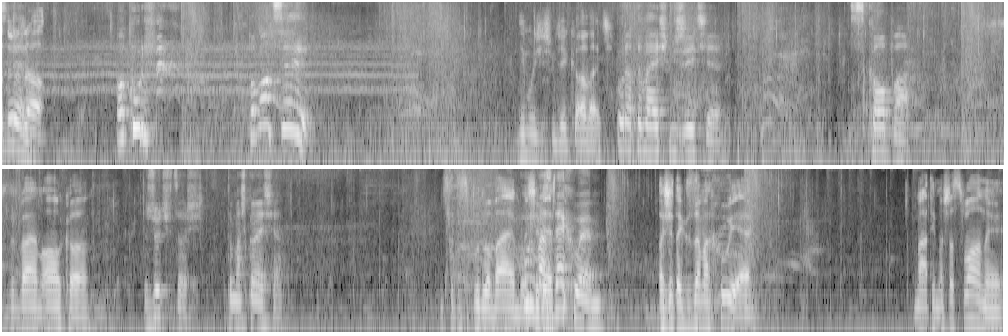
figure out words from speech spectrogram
Jestem. dużo! O kurwa! Pomocy! Nie musisz mi dziękować. Uratowałeś mi życie. Skopa. Wyrwałem oko. Rzuć w coś. Tu masz kolesia. Niestety spudłowałem, bo się, Kurwa, wiesz, zdechłem. on się tak zamachuje. Mati, masz osłony.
